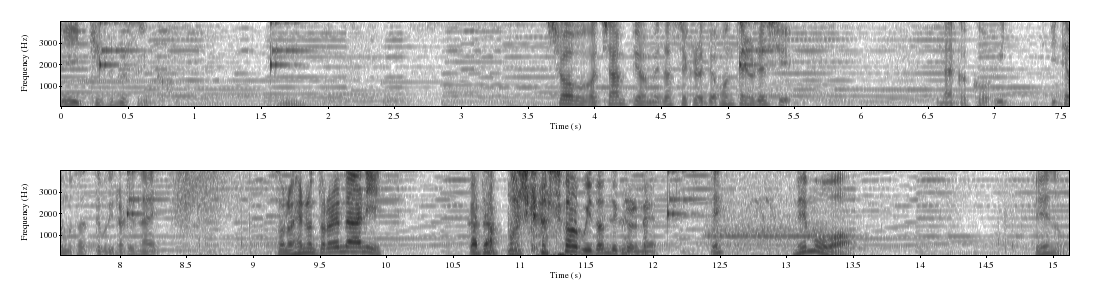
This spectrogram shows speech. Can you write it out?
いい傷薬か。うん。翔吾がチャンピオンを目指してくれて本当に嬉しい。なんかこう、い、いても立ってもいられない。その辺のトレーナーに、片っ端から勝負挑んでくるね。え？メモは、ええの？ちょ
